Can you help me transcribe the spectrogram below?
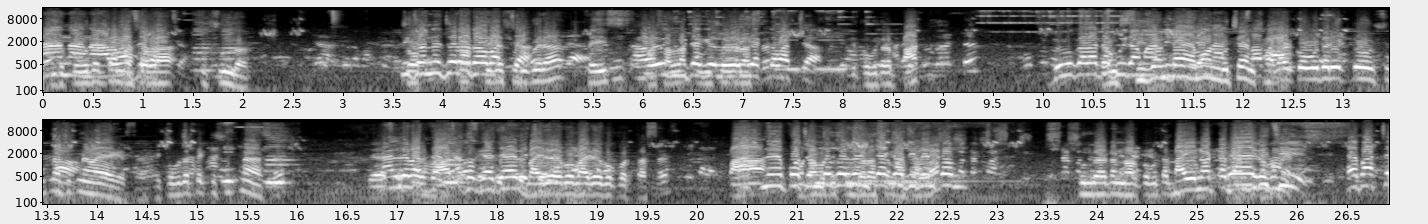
না না না কবুতরটা খুব সুন্দর। পিছনের জোড়াটাও বাচ্চা। ফেস আর ওই গেল একটা বাচ্চা। কবুতরের পাক ব্লু কালারটা এবং সিজনটা এমন বুঝছেন? সবার কবুতরই একটু শুকনা শুকনা হয়ে গেছে। এই কবুতরটা একটু শুকনা আছে। যে কালরে বাদ দেন, হাত এত গেজায় একটু বেচে বাইরে যাব বাইরে যাব করতেছে। আপনি পছন্দ করবেন সুন্দর টাকা দিবেন কম সুন্দর একটা নর কবুতর। ভাই এই নরটার দাম হ্যাঁ, দিচ্ছি। হ্যাঁ? বাচ্চা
